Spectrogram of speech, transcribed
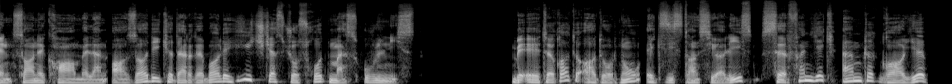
انسان کاملا آزادی که در قبال هیچ کس جز خود مسئول نیست. به اعتقاد آدورنو اگزیستانسیالیسم صرفا یک امر غایب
